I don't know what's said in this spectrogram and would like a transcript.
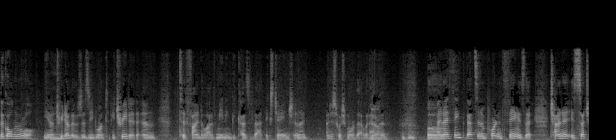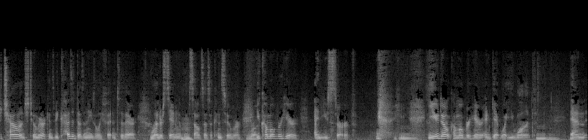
the golden rule. You know, Mm-hmm. treat others as you'd want to be treated, and to find a lot of meaning because of that exchange. And I, I just wish more of that would Yeah. Happen. hmm Uh, and I think that's an important thing is that China is such a challenge to Americans because it doesn't easily fit into their Right. understanding of themselves as a consumer. Right. You come over here and you serve. Mm. you don't come over here and get what you want. Mm-hmm. And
